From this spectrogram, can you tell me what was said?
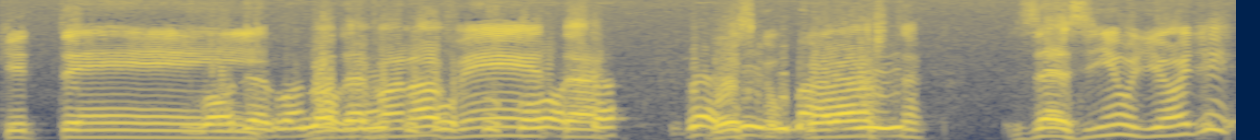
que tem Valdevan 90, Bosco Costa, Zezinho de onde?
